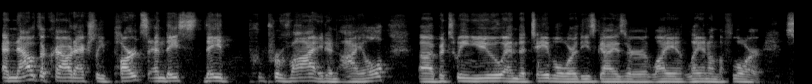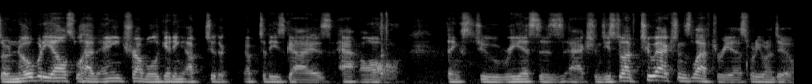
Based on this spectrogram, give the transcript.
And now the crowd actually parts and they, they, pr- provide an aisle uh, between you and the table where these guys are lying laying on the floor so nobody else will have any trouble getting up to the up to these guys at all thanks to Rias's actions. You still have two actions left, Rias. What do you want to do?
